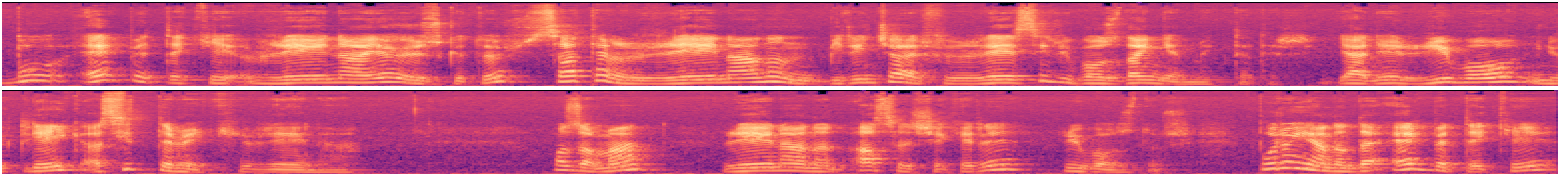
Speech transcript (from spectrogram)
bu elbette ki RNA'ya özgüdür. Zaten RNA'nın birinci harfi R'si ribozdan gelmektedir. Yani ribonükleik asit demek RNA. O zaman RNA'nın asıl şekeri ribozdur. Bunun yanında elbette ki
